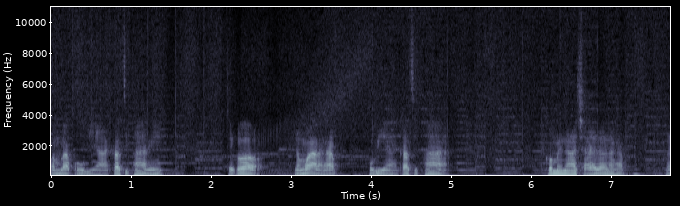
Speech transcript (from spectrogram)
สำหรับ OVR 95 นี้ แต่ก็ยังว่านะครับ OVR 95 ก็ไม่น่าใช้แล้วนะครับ ใน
